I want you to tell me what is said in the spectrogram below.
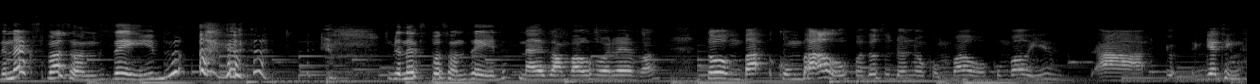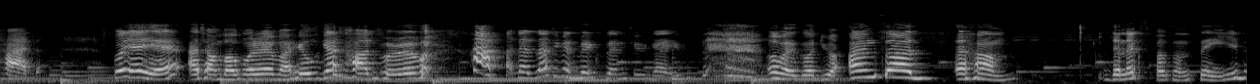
The next person said the next person said naweza mbao forever. So mba, kumbao for those who don't know kumbao kumbao is uh getting hard. So yeah yeah atambao forever. He'll get hard forever. Does that even make sense you guys? Oh my god your answers. Uh-huh the next person said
